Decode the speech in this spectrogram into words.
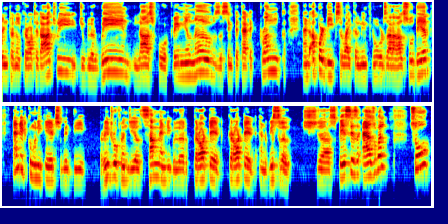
internal carotid artery, jugular vein, last four cranial nerves, the sympathetic trunk, and upper deep cervical lymph nodes are also there, and it communicates with the retropharyngeal, submandibular, parotid, carotid, and visceral uh, spaces as well. So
